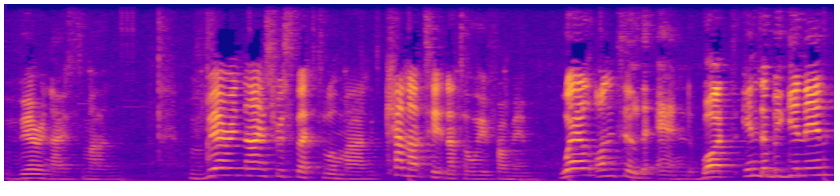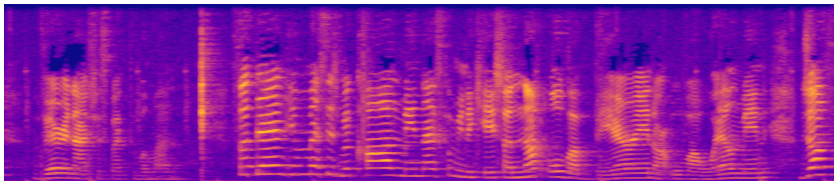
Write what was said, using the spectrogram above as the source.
Very nice man. Very nice, respectable man. Cannot take that away from him. Well, until the end. But in the beginning, very nice, respectable man. So then he messaged me, called me, nice communication, not overbearing or overwhelming. Just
